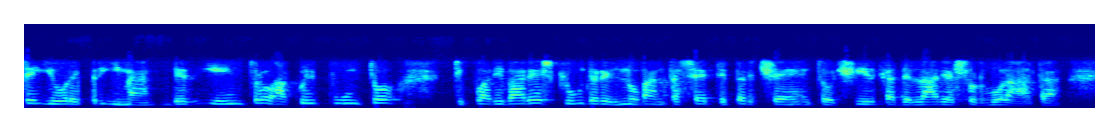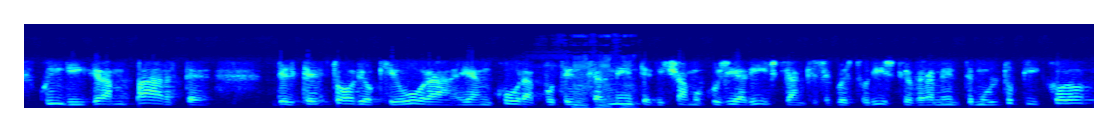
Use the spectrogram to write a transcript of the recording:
sei ore prima del rientro, a quel punto si può arrivare a escludere il 97% circa dell'area sorvolata, quindi gran parte del territorio che ora è ancora potenzialmente diciamo così, a rischio, anche se questo rischio è veramente molto piccolo,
